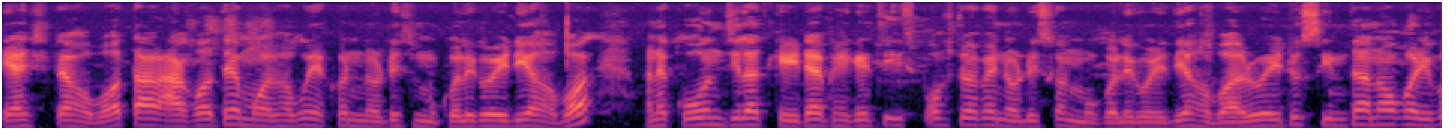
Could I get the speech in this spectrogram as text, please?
টেষ্ট এটা হ'ব তাৰ আগতে মই ভাবোঁ এখন ন'টিচ মুকলি কৰি দিয়া হ'ব। মানে কোন জিলাত কেইটা ভেকেঞ্চি স্পষ্টভাৱে ন'টিচখন মুকলি কৰি দিয়া হ'ব। আৰু এইটো চিন্তা নকৰিব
